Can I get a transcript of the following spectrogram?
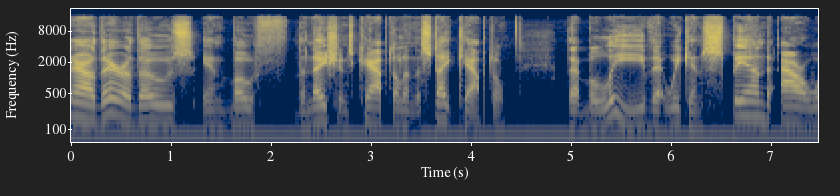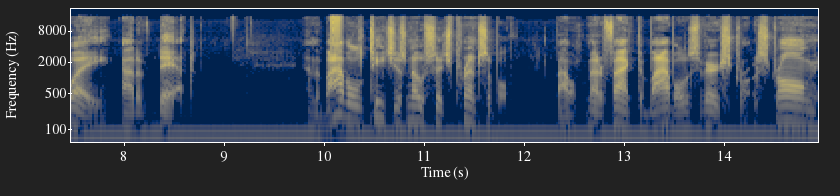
Now, there are those in both the nation's capital and the state capital that believe that we can spend our way out of debt. And the Bible teaches no such principle. Matter of fact, the Bible is very strong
